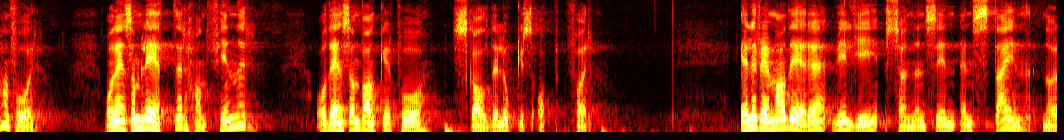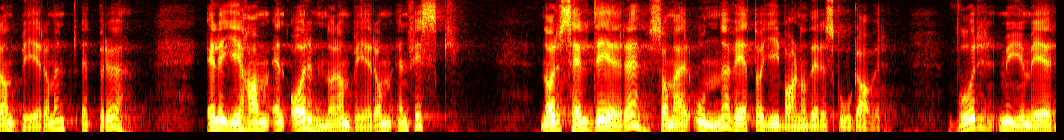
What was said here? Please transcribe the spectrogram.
han får. Og den som leter, han finner. Og den som banker på, skal det lukkes opp for. Eller hvem av dere vil gi sønnen sin en stein når han ber om et brød? Eller gi ham en orm når han ber om en fisk? Når selv dere som er onde, vet å gi barna deres gode gaver, hvor mye mer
